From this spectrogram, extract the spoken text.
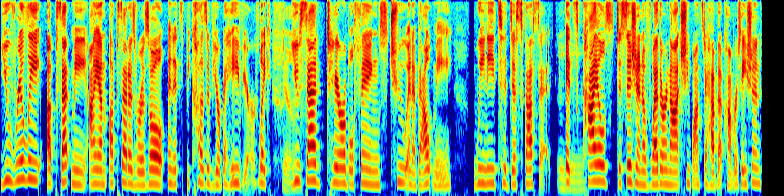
you really upset me. I am upset as a result, and it's because of your behavior. Like you said terrible things to and about me. We need to discuss it. It's mm-hmm. Kyle's decision of whether or not she wants to have that conversation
